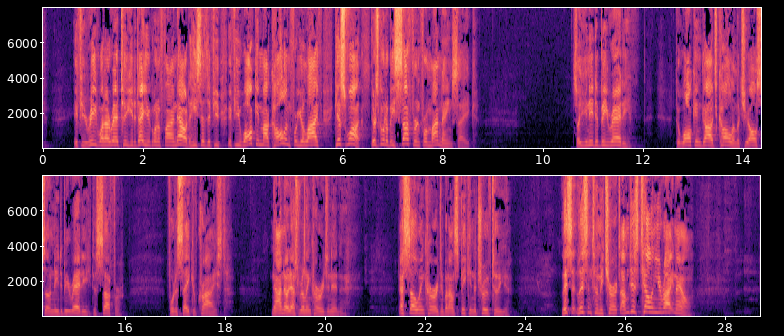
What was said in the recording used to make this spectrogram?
if you read what I read to you today, you're going to find out. He says, if you, if you walk in my calling for your life, guess what? There's going to be suffering for my name's sake. So you need to be ready to walk in God's calling, but you also need to be ready to suffer for the sake of Christ. Now, I know that's really encouraging, isn't it? That's so encouraging, but I'm speaking the truth to you. Listen, listen to me, church. I'm just telling you right now.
